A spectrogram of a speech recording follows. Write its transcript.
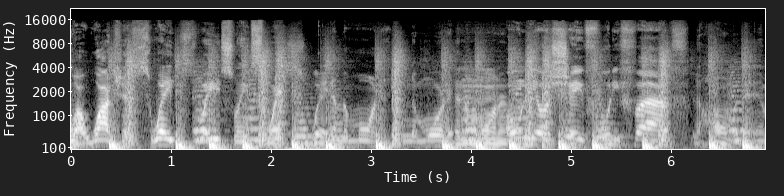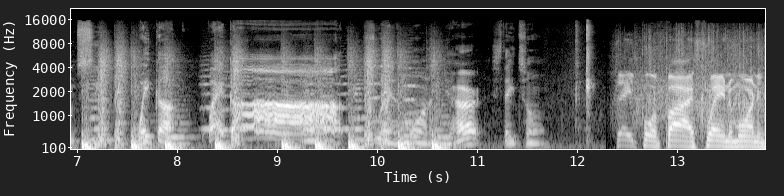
You are watching Sway, Sway, Swing, Swing, Sway in the morning. In the morning. In the morning. Only on Shade 45. The home of the MC. Wake up. Wake up! Sway in the morning. You heard? Stay tuned. Shade 45, Sway in the morning.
